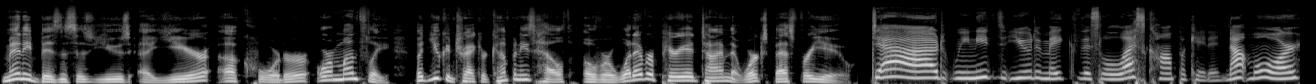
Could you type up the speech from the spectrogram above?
Many businesses use a year, a quarter, or monthly, but you can track your company's health over whatever period of time that works best for you. Dad, we need you to make this less complicated, not more.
